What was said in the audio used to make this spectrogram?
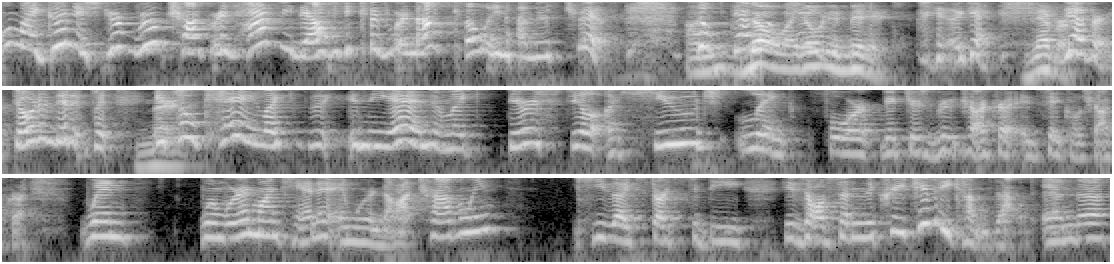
oh my goodness, your root chakra is happy now because we're not going on this trip. So Um, that's no, I don't admit it. okay. Never. Never. Don't admit it, but it's okay. Like the, in the end, I'm like, there is still a huge link for Victor's root chakra and sacral chakra. When when we're in Montana and we're not traveling, he like starts to be he's all of a sudden the creativity comes out and the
